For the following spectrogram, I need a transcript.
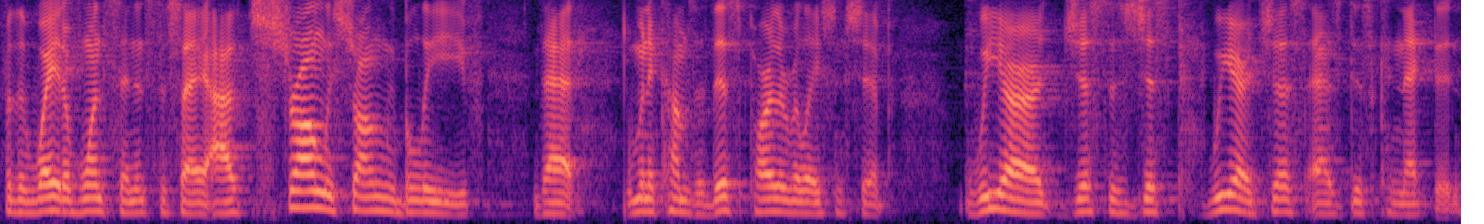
for the weight of one sentence to say, I strongly, strongly believe that when it comes to this part of the relationship, we are just as just we are just as disconnected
